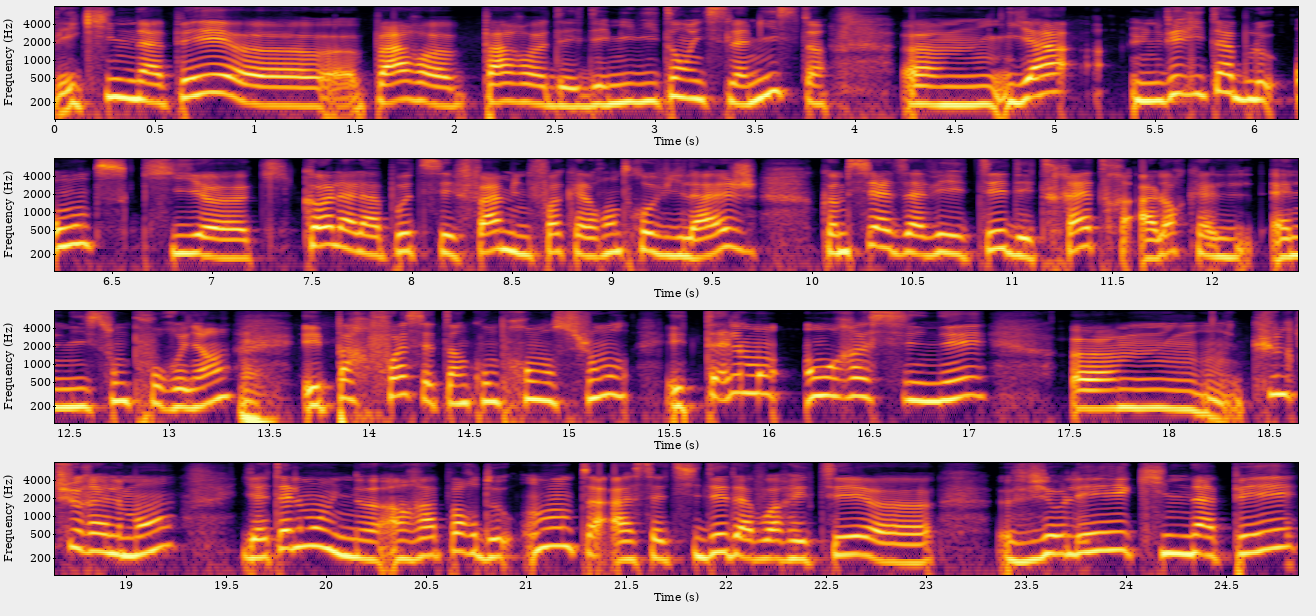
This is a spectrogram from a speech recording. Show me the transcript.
et kidnappée par, par des, militants islamistes. Il y a une véritable honte qui, qui colle à la peau de ces femmes une fois qu'elles rentrent au village, comme si elles avaient été des traîtres alors qu'elles n'y sont pour rien. Et parfois, cette incompréhension est tellement enracinée euh, culturellement, il y a tellement un rapport de honte à cette idée d'avoir été euh, violée, kidnappée,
